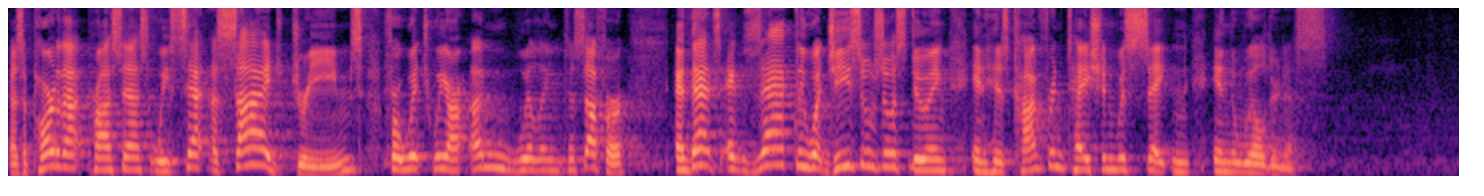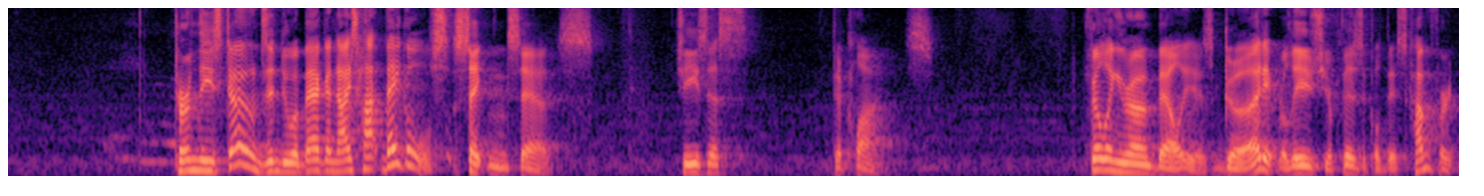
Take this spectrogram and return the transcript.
As a part of that process, we set aside dreams for which we are unwilling to suffer. And that's exactly what Jesus was doing in his confrontation with Satan in the wilderness. Turn these stones into a bag of nice hot bagels, Satan says. Jesus declines. Filling your own belly is good, it relieves your physical discomfort,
